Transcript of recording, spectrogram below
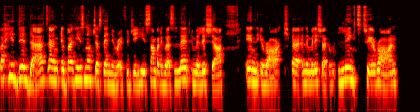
but he did that, and but he's not just any refugee. He's somebody who has led a militia in Iraq uh, and the militia linked to Iran.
